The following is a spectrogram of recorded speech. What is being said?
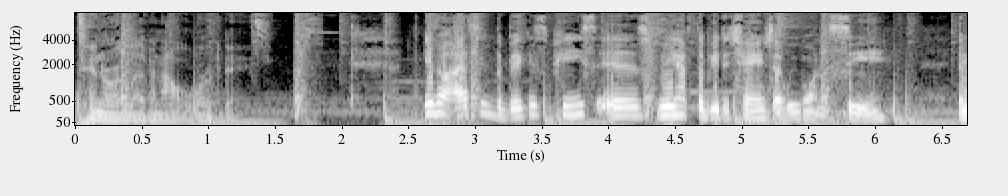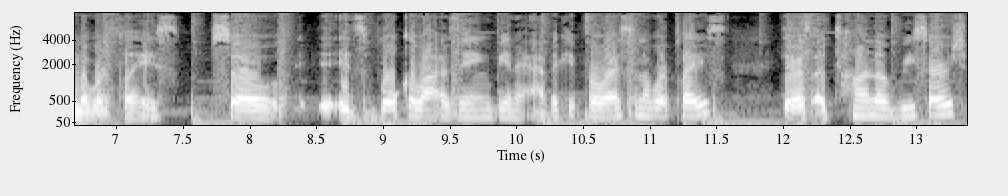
10 or 11 hour workdays? You know, I think the biggest piece is we have to be the change that we want to see in the workplace. So it's vocalizing, being an advocate for rest in the workplace. There's a ton of research.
